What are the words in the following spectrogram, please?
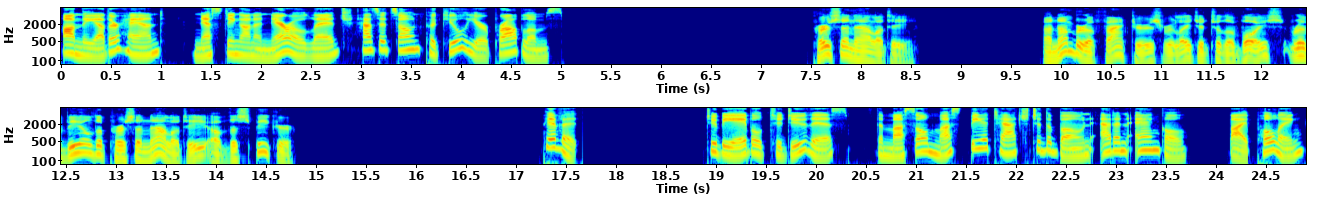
On the other hand, nesting on a narrow ledge has its own peculiar problems. Personality A number of factors related to the voice reveal the personality of the speaker. Pivot To be able to do this, the muscle must be attached to the bone at an angle. By pulling,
